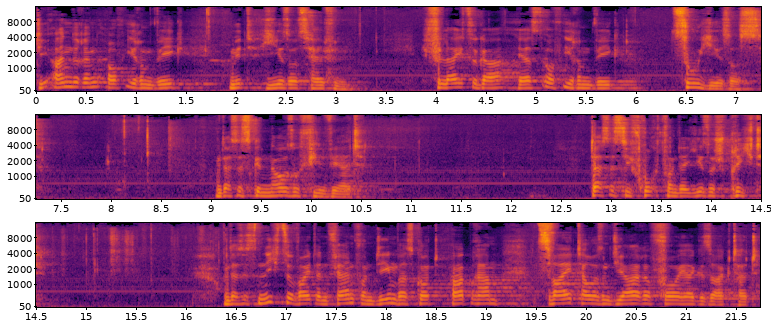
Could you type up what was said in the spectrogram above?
die anderen auf ihrem Weg mit Jesus helfen. Vielleicht sogar erst auf ihrem Weg zu Jesus. Und das ist genauso viel wert. Das ist die Frucht, von der Jesus spricht. Und das ist nicht so weit entfernt von dem, was Gott Abraham 2000 Jahre vorher gesagt hat.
